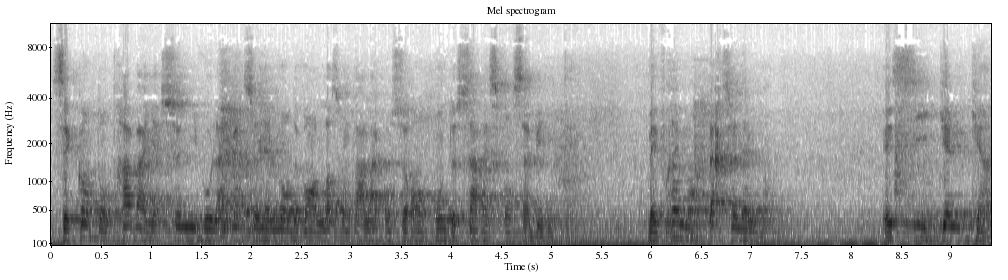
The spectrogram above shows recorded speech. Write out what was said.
C'est quand on travaille à ce niveau-là personnellement devant Allah qu'on se rend compte de sa responsabilité. Mais vraiment, personnellement. Et si quelqu'un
